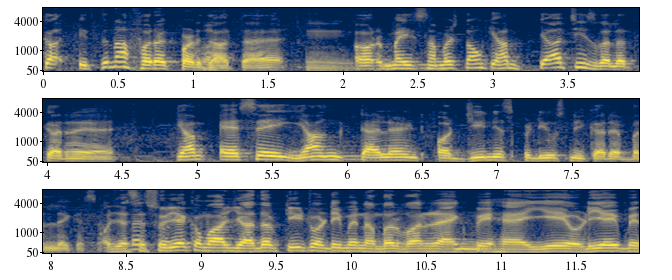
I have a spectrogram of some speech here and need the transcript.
का इतना फ़र्क पड़ जाता है। और मैं समझता हूँ कि हम क्या चीज़ गलत कर रहे हैं। कि हम ऐसे यंग टैलेंट और जीनियस प्रोड्यूस नहीं कर रहे बल्ले के साथ। और जैसे सूर्य कुमार यादव टी ट्वेंटी में नंबर वन रैंक पे है ये ओडीआई में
